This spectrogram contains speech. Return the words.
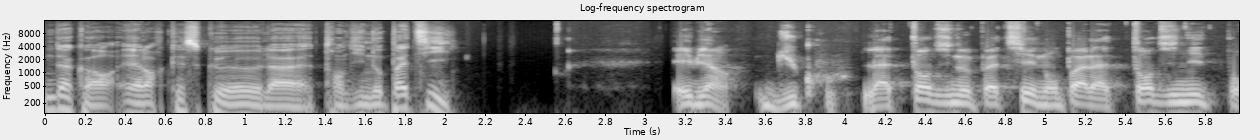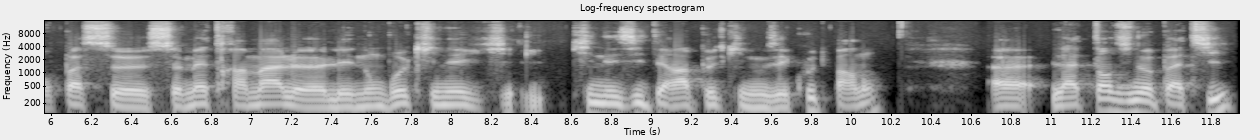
D'accord. Et alors, qu'est-ce que la tendinopathie? Eh bien, du coup, la tendinopathie et non pas la tendinite pour pas se, mettre à mal les nombreux kiné, kinésithérapeutes qui nous écoutent, pardon. la tendinopathie,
